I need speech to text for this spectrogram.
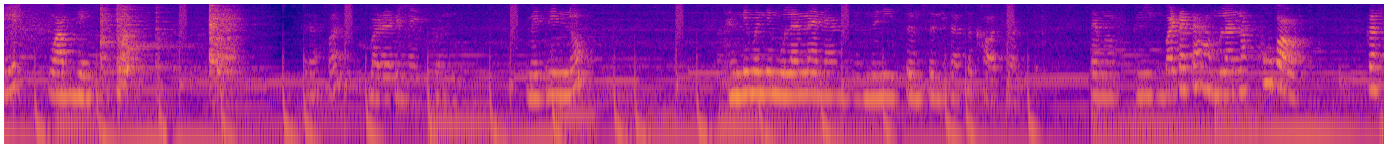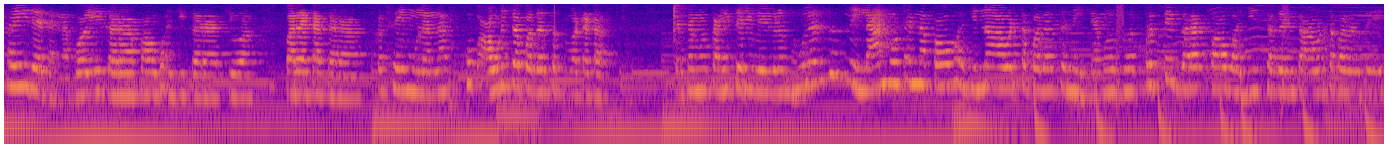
एक वाफ घ्यायची. तर आपण बटाटे मॅच करून घेऊ मैत्रिणींनो थंडीमध्ये मुलांना ना झणझणी चमचमीत असं खावंसं वाटतं. त्यामुळे आणि बटाटा हा मुलांना खूप आवडतो. कसाही द्या त्यांना. बॉईल करा पावभाजी करा किंवा पराठा करा. कसंही मुलांना खूप आवडीचा पदार्थ बटाटा असतो. त्याच्यामुळे काहीतरी वेगळं मुलांचंच नाही. लहान मोठ्यांना पावभाजी न आवडता पदार्थ नाही. त्यामुळे घर प्रत्येक घरात पावभाजी सगळ्यांचा आवडता पदार्थ आहे.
